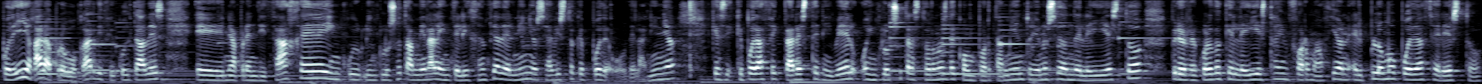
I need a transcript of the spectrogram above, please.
puede llegar a provocar dificultades eh, en aprendizaje, incluso también a la inteligencia del niño. Se ha visto que puede, o de la niña, que, que puede afectar este nivel, o incluso trastornos de comportamiento. Yo no sé dónde leí esto, pero recuerdo que leí esta información. El plomo puede hacer esto.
